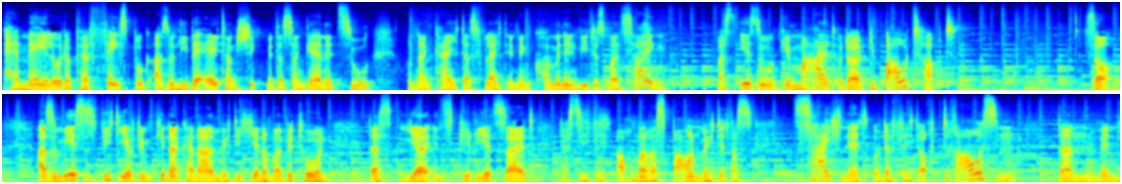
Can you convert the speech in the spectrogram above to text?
per Mail oder per Facebook. Also liebe Eltern, schickt mir das dann gerne zu und dann kann ich das vielleicht in den kommenden Videos mal zeigen, was ihr so gemalt oder gebaut habt. So, also mir ist es wichtig, auf dem Kinderkanal möchte ich hier nochmal betonen, dass ihr inspiriert seid, dass ihr vielleicht auch mal was bauen möchtet, was zeichnet oder vielleicht auch draußen dann, wenn,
